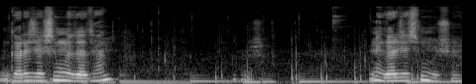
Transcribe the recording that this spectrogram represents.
Garaj açılmıyor zaten. Ne garaj açılmıyor şu an.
